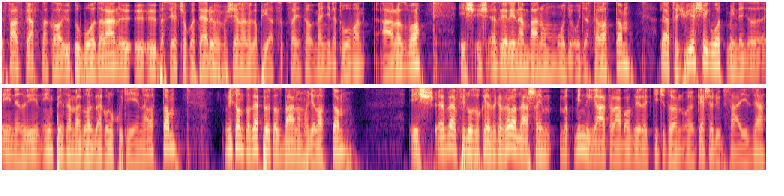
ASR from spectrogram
Fastgraphs-nak a YouTube oldalán, ő, ő, ő beszélt sokat erről, hogy most jelenleg a piac szerintem mennyire túl van árazva, és, és ezért én nem bánom, hogy, hogy azt eladtam. Lehet, hogy hülyeség volt, mindegy, én, én, én pénzem gazdálkodok, úgyhogy én eladtam. Viszont az Apple-t azt bánom, hogy eladtam, és ezen filozok, ezek az eladásaim, mert mindig általában azért egy kicsit olyan, olyan keserűbb szájízzel,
